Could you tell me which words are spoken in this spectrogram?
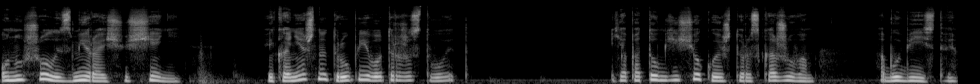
Он ушел из мира ощущений — и, конечно, труп его торжествует. Я потом еще кое-что расскажу вам об убийстве.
